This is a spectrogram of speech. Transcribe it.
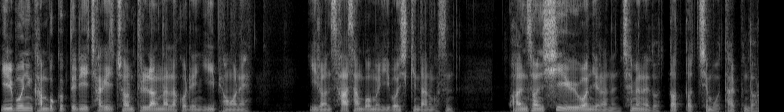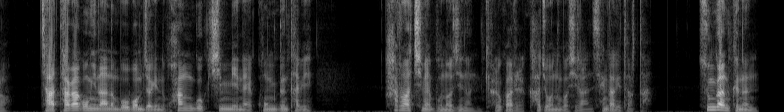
일본인 간부급들이 자기 집처럼 들락날락거리는 이 병원에 이런 사상범을 입원시킨다는 것은 관선 시의원이라는 체면에도 떳떳지 못할 뿐더러 자타가 공인하는 모범적인 황국 신민의 공든탑이 하루아침에 무너지는 결과를 가져오는 것이라는 생각이 들었다. 순간 그는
